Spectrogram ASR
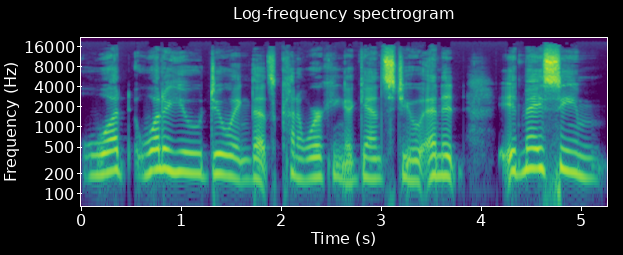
what what are you doing that's kind of working against you? And it it may seem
